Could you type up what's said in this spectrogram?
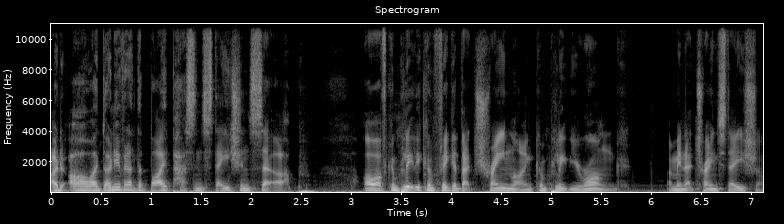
I'd, oh, I don't even have the bypassing station set up. Oh, I've completely configured that train line completely wrong. I mean, that train station.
